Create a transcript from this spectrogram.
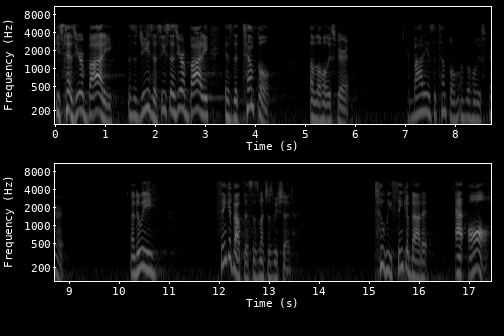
He says, Your body, this is Jesus, he says, Your body is the temple of the Holy Spirit. Your body is the temple of the Holy Spirit. Now, do we think about this as much as we should? Do we think about it at all?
